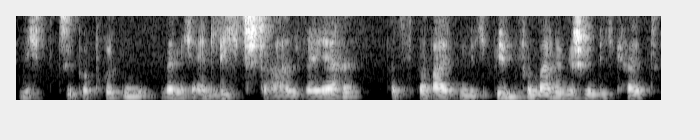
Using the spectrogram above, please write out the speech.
nicht zu überbrücken. Wenn ich ein Lichtstrahl wäre, was ich bei weitem nicht bin von meiner Geschwindigkeit,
